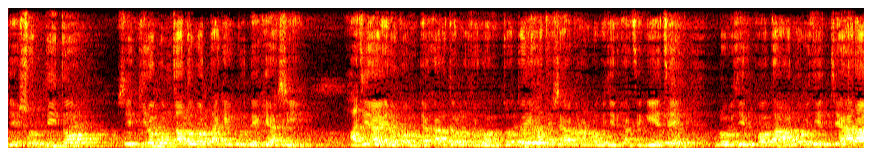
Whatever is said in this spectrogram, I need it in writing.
যে সত্যি তো সে কীরকম জাদুঘর তাকে একটু দেখে আসি। হাজিরা এরকম দেখার জন্য যখন যতই হাজি সাহেবরা নবীজির কাছে গিয়েছে, নবীজির কথা, নবীজির চেহারা,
